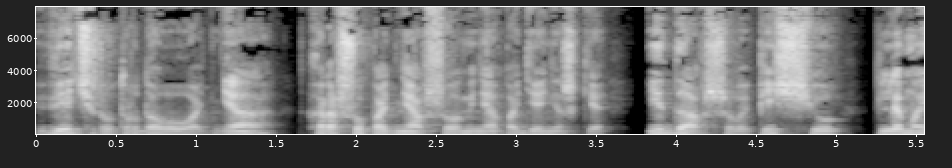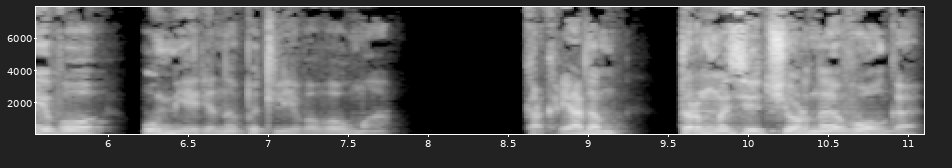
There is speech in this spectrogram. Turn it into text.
вечеру трудового дня, хорошо поднявшего меня по денежке и давшего пищу для моего умеренно пытливого ума. Как рядом тормозит черная «Волга»,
